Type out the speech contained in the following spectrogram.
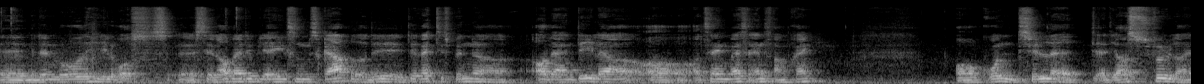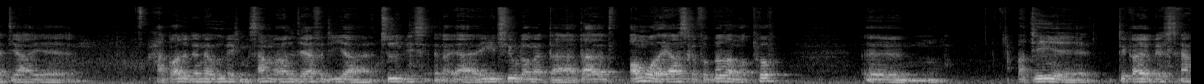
øh, med den måde hele vores øh, setup er, det bliver helt sådan skærpet, og det, det er rigtig spændende at, at være en del af og, og, og tage en masse ansvar omkring. Og grunden til, at, at jeg også føler, at jeg øh, har godt af den her udvikling sammen med holdet, det er, fordi jeg tydeligvis, eller jeg er ikke i tvivl om, at der, der er områder, jeg også skal forbedre mig på. Øh, og det, øh, det gør jeg bedst her.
